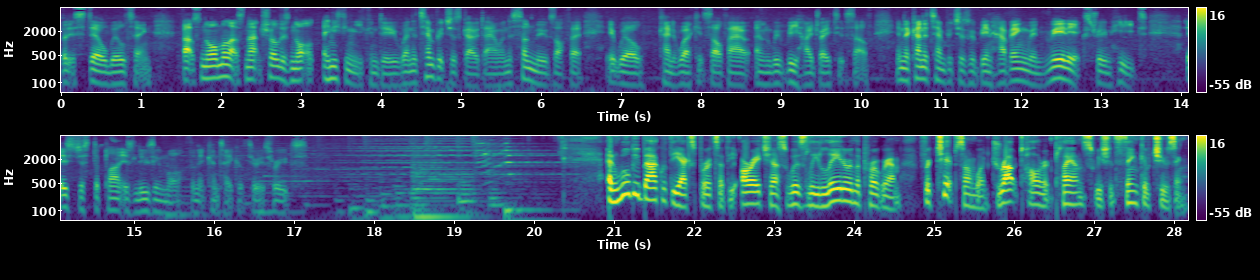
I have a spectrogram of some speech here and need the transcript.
but it's still wilting. That's normal, that's natural, there's not anything you can do. When the temperatures go down, when the sun moves off it, it will kind of work itself out and rehydrate itself. In the kind of temperatures we've been having, with really extreme heat, it's just the plant is losing more than it can take up through its roots. And we'll be back with the experts at the RHS Wisley later in the program for tips on what drought tolerant plants we should think of choosing.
